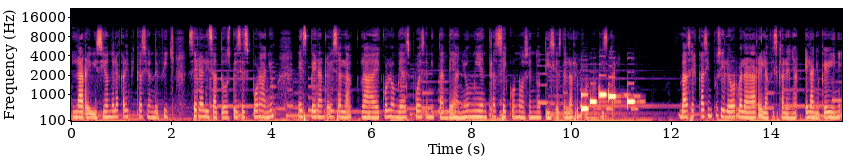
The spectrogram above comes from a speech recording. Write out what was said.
La revisión de la calificación de Fitch se realiza dos veces por año. Esperan revisar la, la de Colombia después de mitad de año mientras se conocen noticias de la reforma fiscal va a ser casi imposible volver la regla fiscal el año que viene.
